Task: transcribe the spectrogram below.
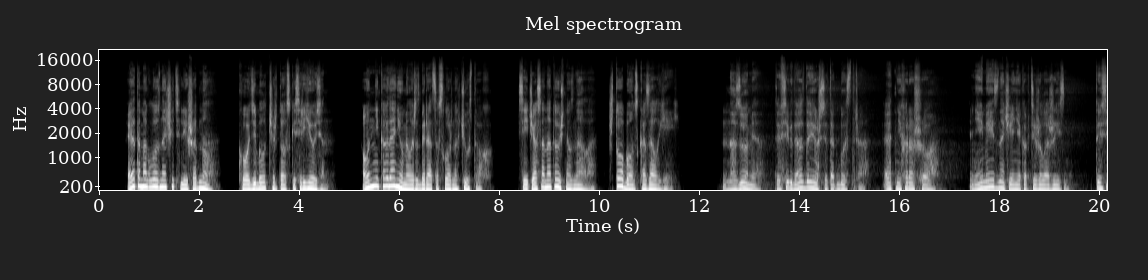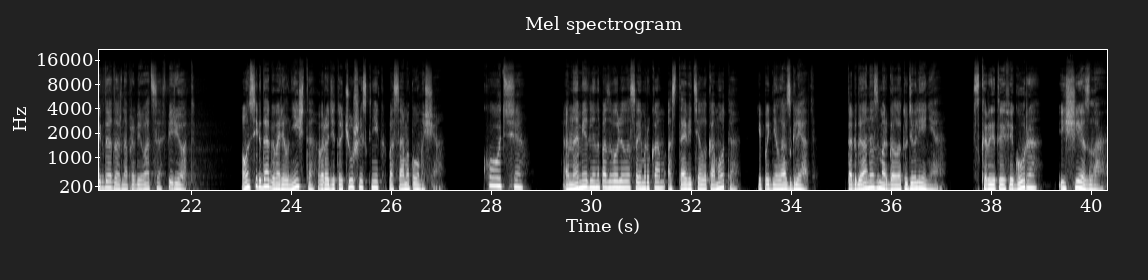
Это могло значить лишь одно. Коди был чертовски серьезен. Он никогда не умел разбираться в сложных чувствах. Сейчас она точно знала, что бы он сказал ей. «Назоми, ты всегда сдаешься так быстро. Это нехорошо. Не имеет значения, как тяжела жизнь. Ты всегда должна пробиваться вперед. Он всегда говорил нечто вроде той чуши из книг по самопомощи. «Коти...» Она медленно позволила своим рукам оставить тело Комота и подняла взгляд. Тогда она заморгала от удивления. Скрытая фигура исчезла.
